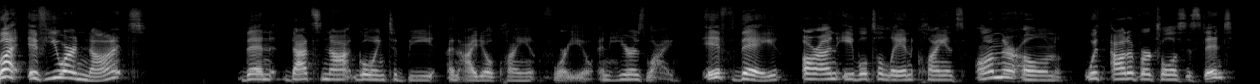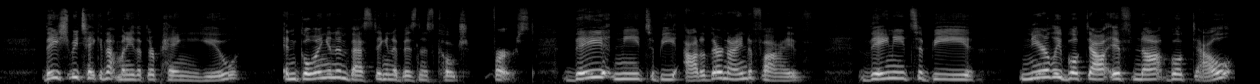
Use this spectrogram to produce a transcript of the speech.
But if you are not, then that's not going to be an ideal client for you. And here's why. If they are unable to land clients on their own without a virtual assistant, they should be taking that money that they're paying you and going and investing in a business coach first. They need to be out of their nine to five. They need to be nearly booked out, if not booked out,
